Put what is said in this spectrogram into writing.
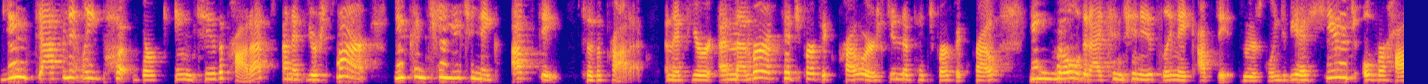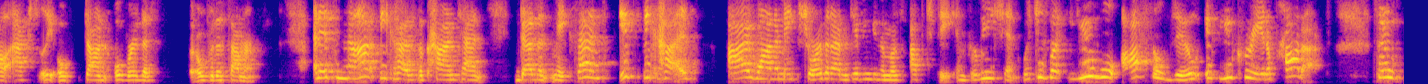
You definitely put work into the product. And if you're smart, you continue to make updates to the products. And if you're a member of Pitch Perfect Pro or a student of Pitch Perfect Pro, you know that I continuously make updates. And there's going to be a huge overhaul actually done over this over the summer. And it's not because the content doesn't make sense, it's because I want to make sure that I'm giving you the most up to date information, which is what you will also do if you create a product. So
